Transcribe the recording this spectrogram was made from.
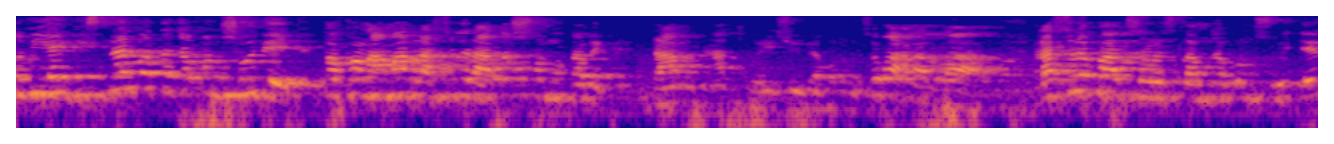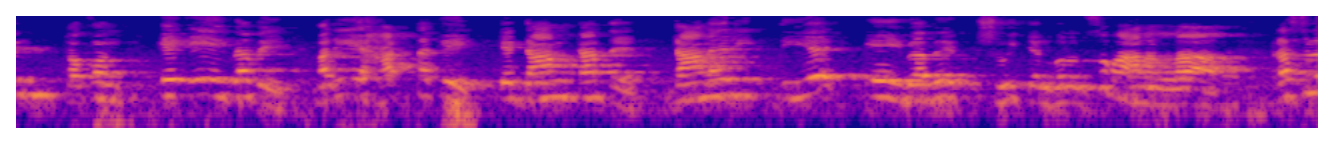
তুমি এই বিছনার মধ্যে যখন শুইবে, তখন আমার রাসুলের আদর্শ মোতাবেক ডান হাত হয়ে শুইবে বলুন, সুবহানাল্লাহ। রাসুল পাক সাল্লাল্লাহু আলাইহি যখন শুইতেন, তখন এ- এইভাবে মানে এই হাতটাকে এই ডান কাঁধে, ডানের দিয়ে এইভাবে শুইতেন বলুন, সুবহানাল্লাহ। রাসুল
